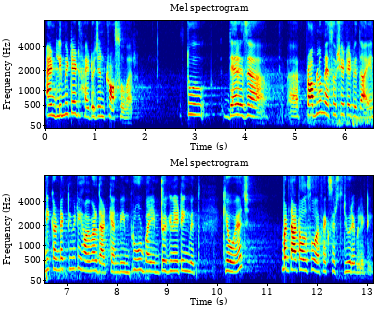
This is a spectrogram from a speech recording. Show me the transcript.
and limited hydrogen crossover. To there is a, a problem associated with the ionic conductivity however that can be improved by impregnating with KOH but that also affects its durability.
